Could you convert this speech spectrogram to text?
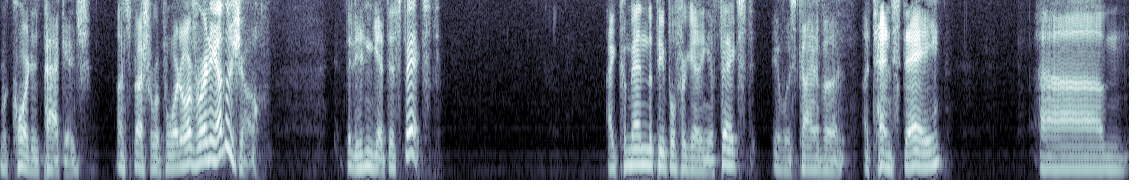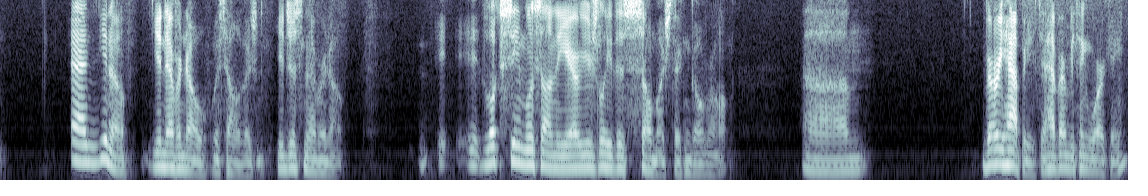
a recorded package on special report or for any other show that didn't get this fixed. I commend the people for getting it fixed. It was kind of a, a tense day. Um, and, you know, you never know with television. You just never know. It, it, looks seamless on the air. Usually there's so much that can go wrong. Um, very happy to have everything working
